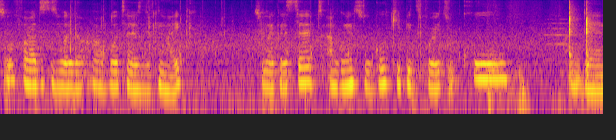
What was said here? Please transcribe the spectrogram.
So far this is what our butter is looking like. So like i said i'm going to go keep it for it to cool and then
